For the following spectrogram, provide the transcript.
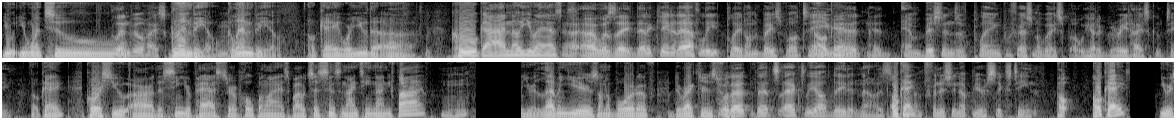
you you went to Glenville High School. Glenville, Mhm. Glenville. Okay, were you the uh, cool guy? I know you asked. I, I was a dedicated athlete. Played on the baseball team. Okay. Had had ambitions of playing professional baseball. We had a great high school team. Okay, of course you are the senior pastor of Hope Alliance Bible Church since 1995. hmm You're 11 years on the board of directors. For Well, that that's actually outdated now. It's, Okay. I'm finishing up year 16. Oh, okay, you were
